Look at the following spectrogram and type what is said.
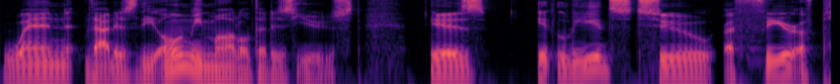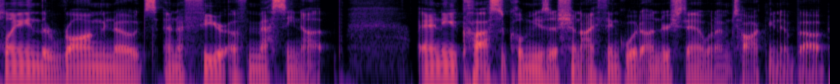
when that is the only model that is used is it leads to a fear of playing the wrong notes and a fear of messing up. Any classical musician, I think, would understand what I'm talking about.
